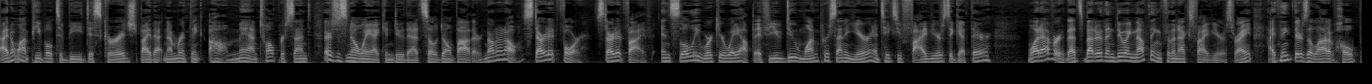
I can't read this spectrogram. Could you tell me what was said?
I don't want people to be discouraged by that number and think, oh man, 12%, there's just no way I can do that, so don't bother. No, no, no. Start at 4, start at 5, and slowly work your way up. If you do 1% a year and it takes you five years to get there, whatever. That's better than doing nothing for the next five years, right? I think there's a lot of hope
